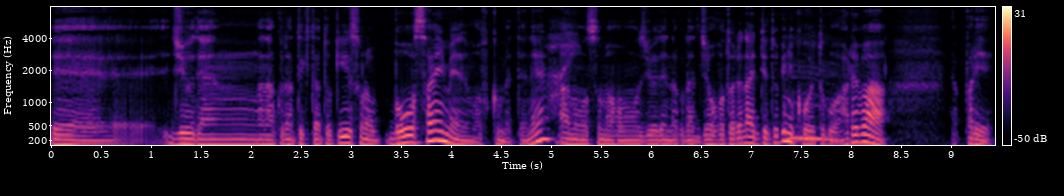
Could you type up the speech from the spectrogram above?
えー、充電がなくなってきた時その防災面も含めてね、はい、あのスマホの充電なくなって情報取れないっていう時にこういうところがあれば、やっぱり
